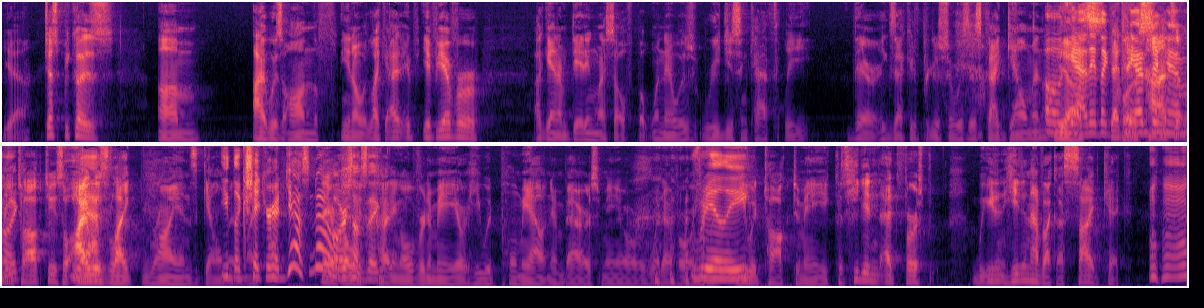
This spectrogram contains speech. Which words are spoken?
Yeah, just because um, I was on the, you know, like I, if if you ever, again, I'm dating myself, but when there was Regis and Kathleen, their executive producer was this guy Gelman. Oh Yes, yeah, they'd like that they pan to him, constantly like, talk to. So Yeah. I was like Ryan's Gelman. You'd like shake your head, yes, no, they were or always something. cutting over to me, or he would pull me out and embarrass me, or whatever. Or he would- Really? he would talk to me because he didn't at first. We didn't. He didn't have like a sidekick. Mm-hmm.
